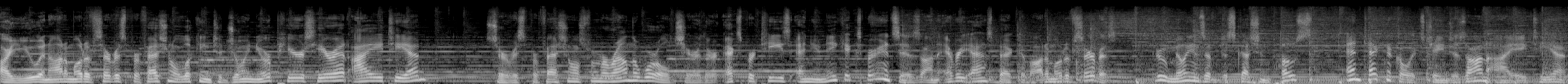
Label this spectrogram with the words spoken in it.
Are you an automotive service professional looking to join your peers here at IATN? Service professionals from around the world share their expertise and unique experiences on every aspect of automotive service through millions of discussion posts and technical exchanges on IATN.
